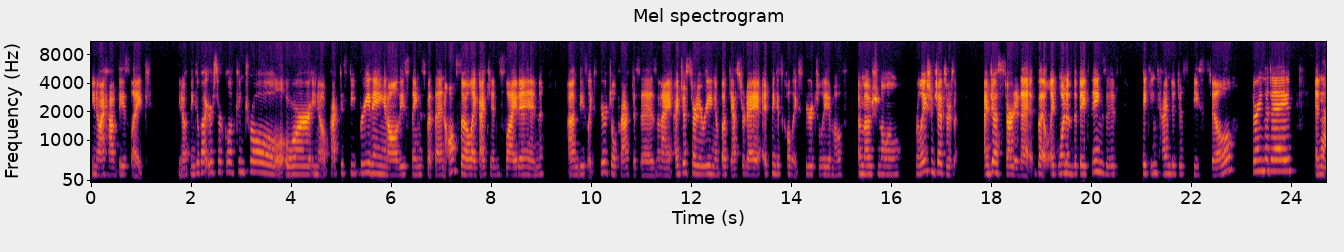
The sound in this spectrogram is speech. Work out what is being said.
you know, I have these like, you know, think about your circle of control or, you know, practice deep breathing and all these things. But then also like I can slide in um, these like spiritual practices. And I, I just started reading a book yesterday. I think it's called like spiritually emo- emotional relationships or I just started it. But like one of the big things is taking time to just be still during the day and yeah.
